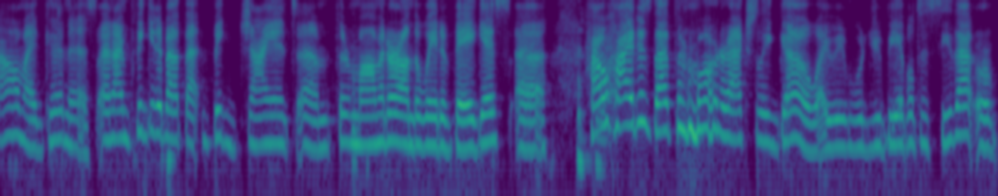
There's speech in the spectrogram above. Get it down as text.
Oh my goodness. And I'm thinking about that big giant um, thermometer on the way to Vegas. Uh, how high does that thermometer actually go? I mean, would you be able to see that or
